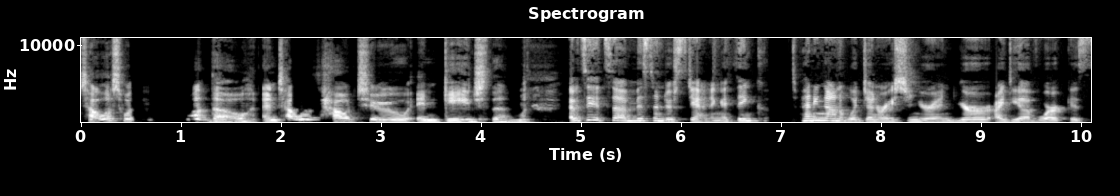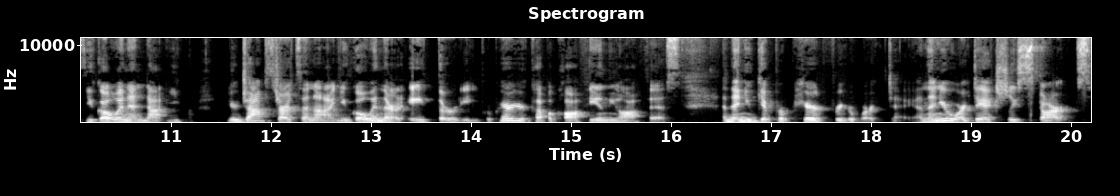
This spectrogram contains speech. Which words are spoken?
Tell us what they want, though, and tell us how to engage them. I would say it's a misunderstanding. I think depending on what generation you're in, your idea of work is you go in at not you, your job starts at nine. You go in there at eight thirty, prepare your cup of coffee in the office, and then you get prepared for your workday. And then your workday actually starts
